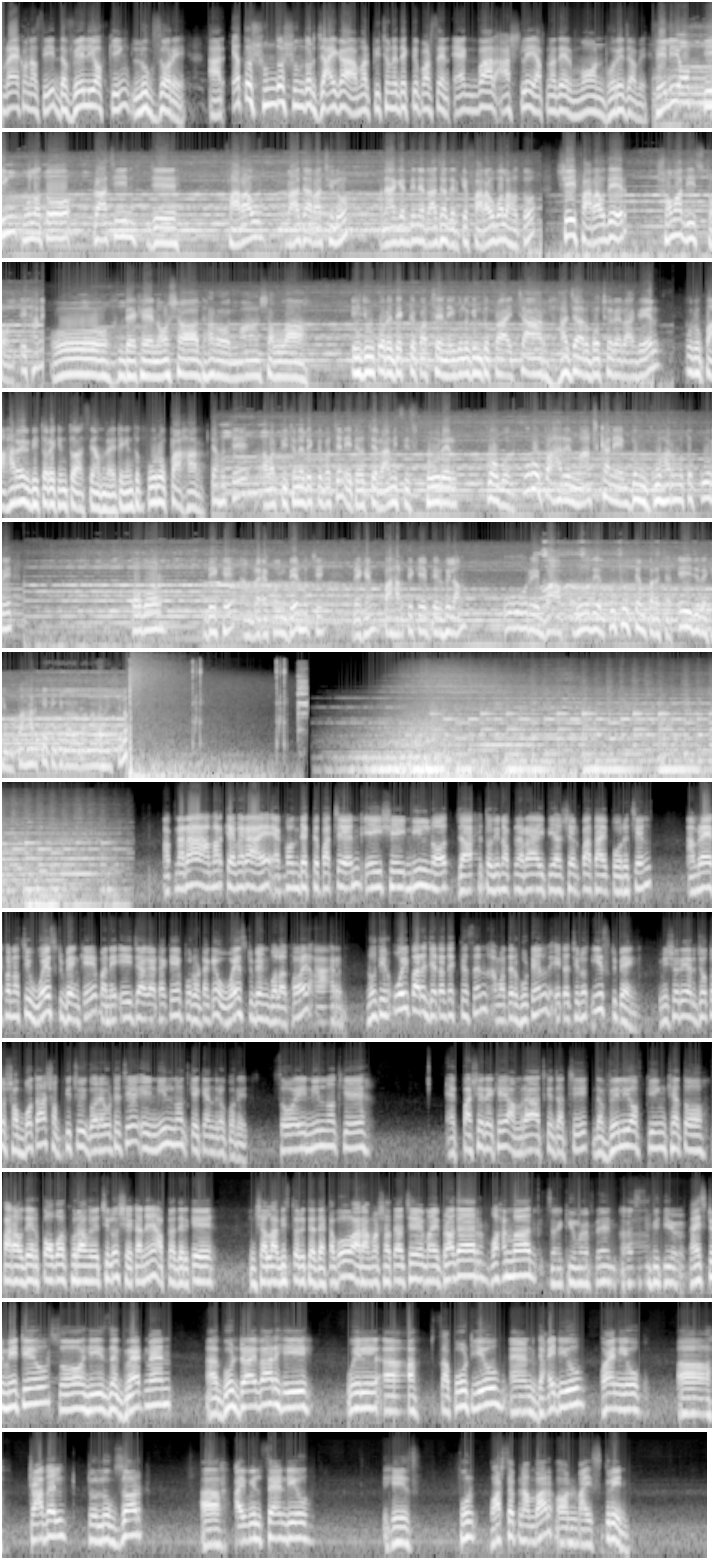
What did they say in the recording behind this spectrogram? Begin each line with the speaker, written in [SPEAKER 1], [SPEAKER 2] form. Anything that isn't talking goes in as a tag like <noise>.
[SPEAKER 1] আমরা এখন আছি দ্য ভ্যালি অফ কিং লুকজরে আর এত সুন্দর সুন্দর জায়গা আমার পিছনে দেখতে পারছেন, একবার আসলে আপনাদের মন ভরে যাবে। ভ্যালি অফ কিং মূলত প্রাচীন যে ফারাও রাজারা ছিল মানে আগের দিনের রাজাদেরকে ফারাও বলা হতো, সেই ফারাওদের সমাধিস্থল। এখানে ও দেখেন অসাধারণ মাশাল্লাহ এই যে উপরে দেখতে পাচ্ছেন, এগুলো কিন্তু প্রায় চার হাজার বছরের আগের পুরো পাহাড়ের ভিতরে কিন্তু আছে আমরা, এটা কিন্তু পুরো পাহাড়। এটা হচ্ছে, আমার পিছনে দেখতে পাচ্ছেন, এটা হচ্ছে রামিসিস ফোর এর কবর। পুরো পাহাড়ের মাঝখানে একদম গুহার মতো করে কবর দেখে আমরা এখন বের হচ্ছে। দেখেন, পাহাড় থেকে বের হইলাম। ওরে বাপ, রোদের প্রচুর টেম্পারেচার এই যে দেখেন পাহাড় কেটে কীভাবে বানানো হয়েছিল। আপনারা আমার ক্যামেরায় এখন দেখতে পাচ্ছেন এই সেই নীল নদ যা এতদিন আপনারা ইতিহাসের পাতায় পড়েছেন। আমরা এখন আছি ওয়েস্ট ব্যাংকে মানে এই জায়গাটাকে, পুরোটাকে ওয়েস্ট ব্যাংক বলা হয়। আর নদীর ওই পারে যেটা দেখতেছেন, আমাদের হোটেল, এটা ছিল ইস্ট ব্যাংক মিশরের যত সভ্যতা, সবকিছুই গড়ে উঠেছে এই নীল নদকে কেন্দ্র করে। তো এই নীল নদকে এক পাশে রেখে আমরা আজকে যাচ্ছি। দ্য ভ্যালি অফ কিং খ্যাত ফারাওদের কবর খোঁড়া হয়েছিল সেখানে। আপনাদেরকে ইনশাল্লাহ বিস্তারিত দেখাবো। আর আমার সাথে আছে my brother Mohammad meet you so he is a great good driver he will support you and guide you when you travel to Luxor I will send you his phone WhatsApp number on my screen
